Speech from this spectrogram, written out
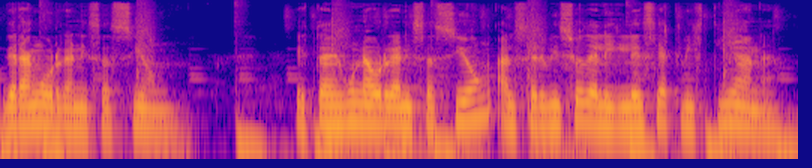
gran organización. Esta es una organización al servicio de la Iglesia Cristiana.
